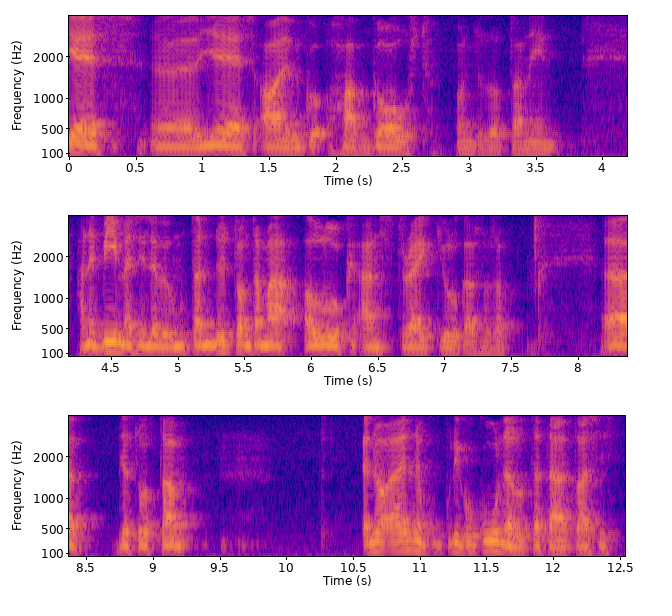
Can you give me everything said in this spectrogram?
Yes, äh, yes I Have Ghost on tota niin, hänen viimeisin levy, mutta nyt on tämä Look and Strike julkaisunsa. Ja tuota, en ole niinku kuunnellut tätä, tai siis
